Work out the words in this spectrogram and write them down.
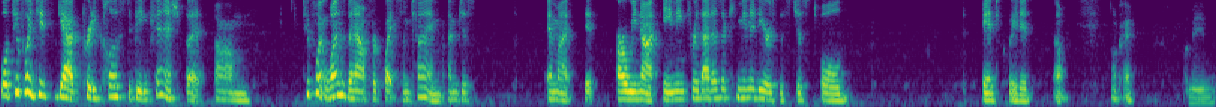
Well, 2.2 is, yeah, pretty close to being finished, but um, 2.1's been out for quite some time. I'm just, am I, it, are we not aiming for that as a community or is this just old antiquated? Oh, okay. I mean,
